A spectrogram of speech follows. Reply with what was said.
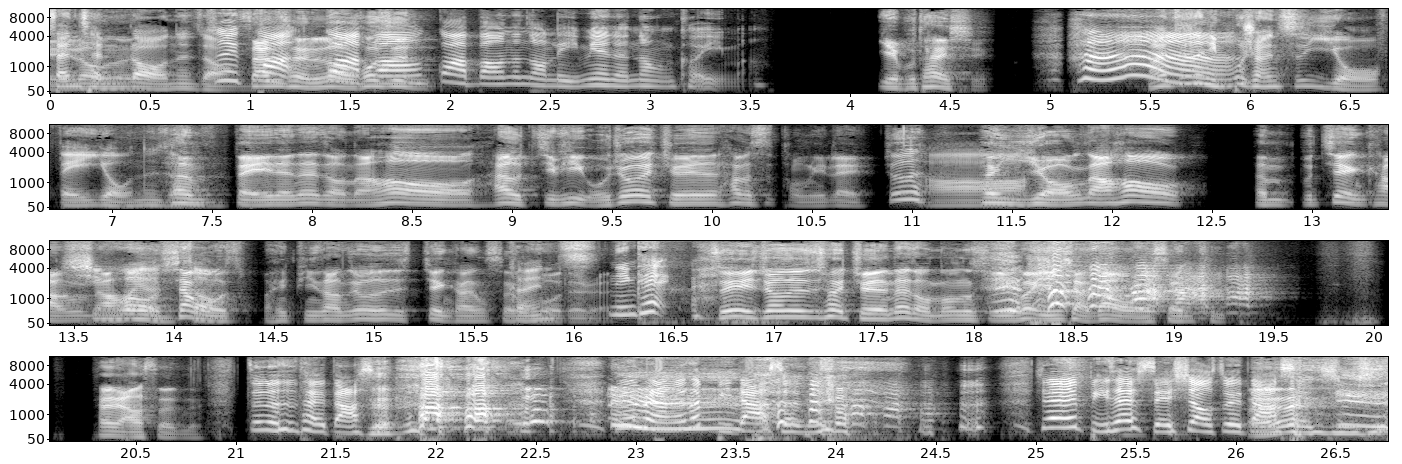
三层肉那种。所以挂挂包挂包那种里面的那种可以吗？也不太行。哈，就是你不喜欢吃油肥油那种。很肥的那种，然后还有鸡屁股，我就会觉得他们是同一类，就是很油，然后很不健康。然后像我平常就是健康生活的人，你可以，所以就是会觉得那种东西会影响到我的身体。太大声了，真的是太大声了，因为两个在比大声。现在比赛谁笑最大声，是不是？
